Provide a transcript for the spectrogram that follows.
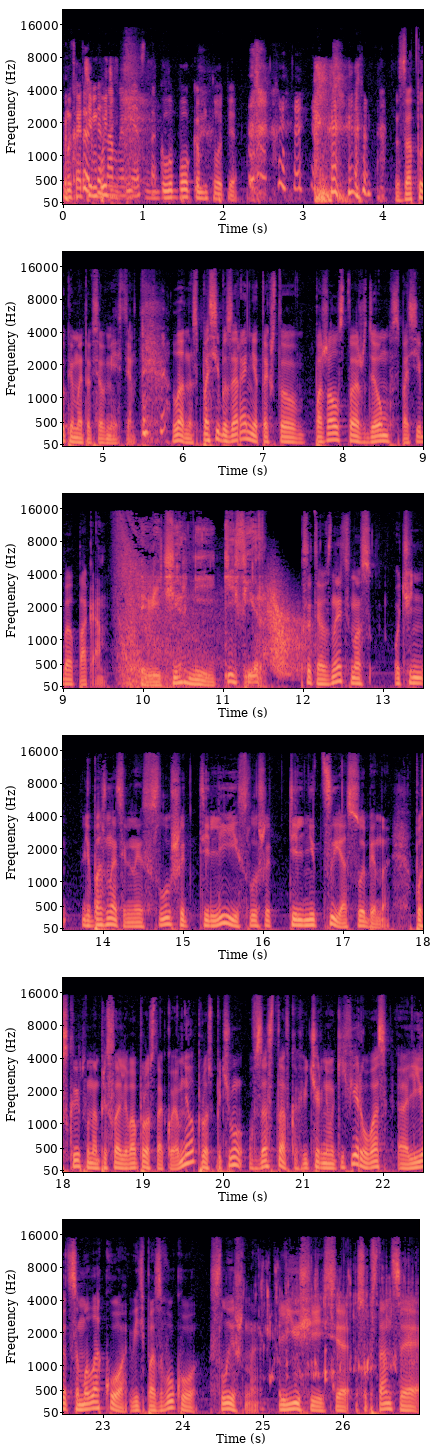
Мы хотим быть в глубоком топе. Затопим это все вместе. Ладно, спасибо заранее, так что, пожалуйста, ждем. Спасибо, пока. Вечерний кефир. Кстати, а вы знаете, у нас очень любознательные слушатели и слушательницы особенно. По скрипту нам прислали вопрос такой. А у меня вопрос, почему в заставках вечернего кефира у вас э, льется молоко? Ведь по звуку слышно льющаяся субстанция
